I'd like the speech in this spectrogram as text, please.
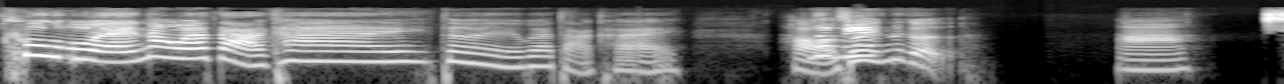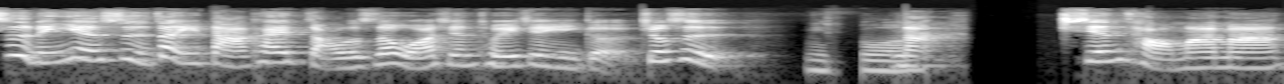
酷哎，那我要打开。对，我要打开。好，所以那个啊，士林夜市，在你打开找的时候，我要先推荐一个，就是你说那仙草妈妈。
